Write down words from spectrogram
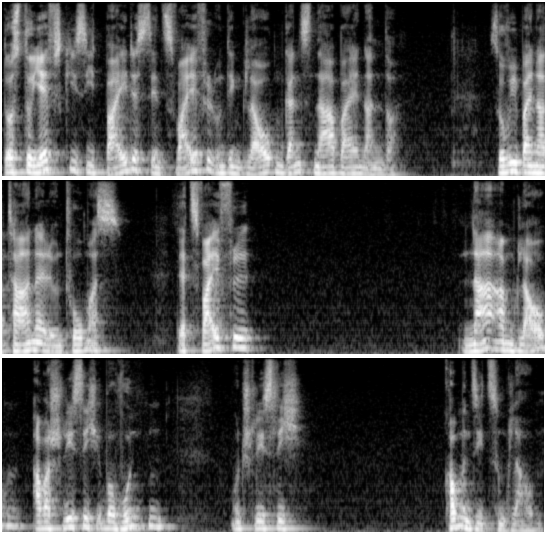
Dostoevsky sieht beides, den Zweifel und den Glauben, ganz nah beieinander. So wie bei Nathanael und Thomas. Der Zweifel nah am Glauben, aber schließlich überwunden und schließlich kommen sie zum Glauben.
